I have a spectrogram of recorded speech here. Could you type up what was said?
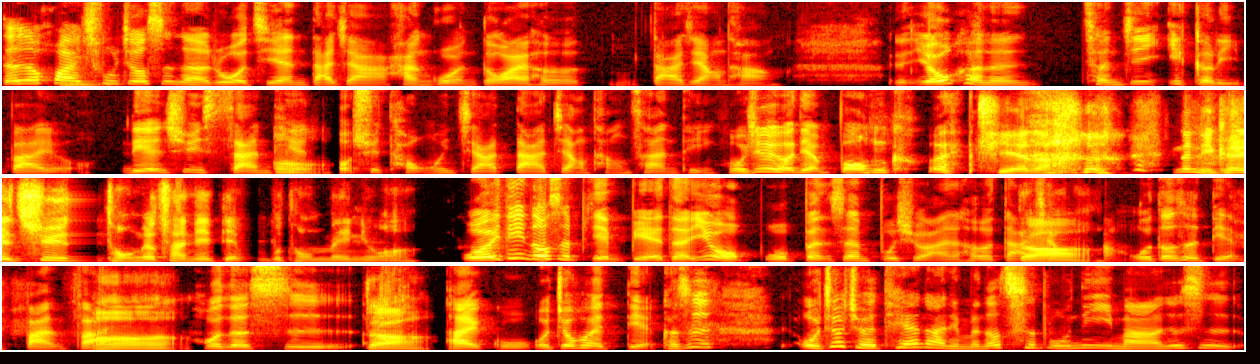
但是坏处就是呢，嗯、如果今天大家韩国人都爱喝大酱汤，有可能曾经一个礼拜哦连续三天我去同一家大酱汤餐厅，哦、我就有点崩溃。天啊，那你可以去同个餐厅点不同 menu 啊？我一定都是点别的，因为我我本身不喜欢喝大酱汤，我都是点拌饭或者是对啊泰国，我就会点。可是我就觉得天哪，你们都吃不腻吗？就是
